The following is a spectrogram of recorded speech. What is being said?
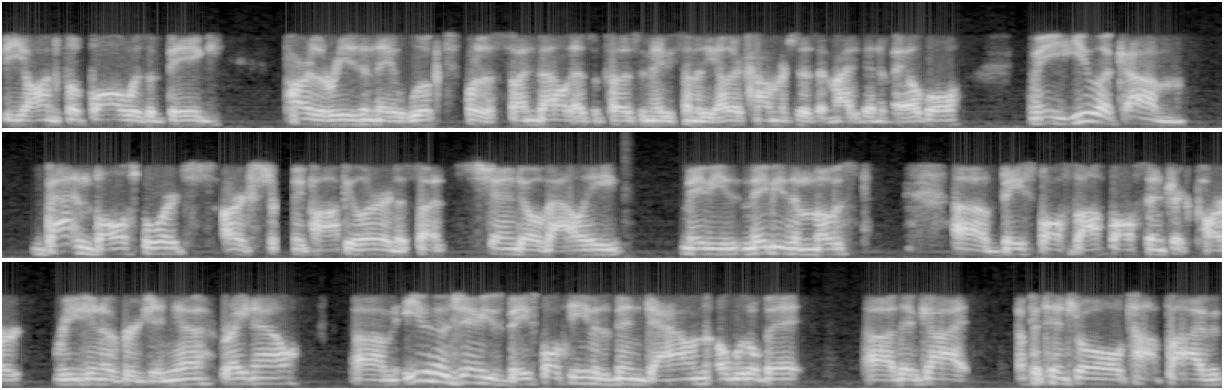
beyond football was a big part of the reason they looked for the Sun Belt as opposed to maybe some of the other conferences that might have been available. I mean, you look, um, bat and ball sports are extremely popular in the Shenandoah Valley, maybe maybe the most uh, baseball softball centric part region of Virginia right now. Um, even though JMU's baseball team has been down a little bit, uh, they've got a potential top five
